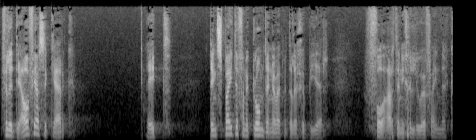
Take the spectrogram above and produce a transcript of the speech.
Philadelphia se kerk het ten spyte van 'n klomp dinge wat met hulle gebeur, volhard in die geloof eindelik.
